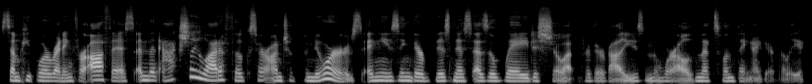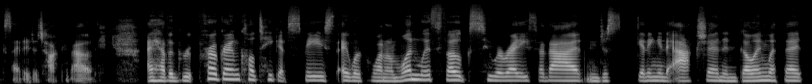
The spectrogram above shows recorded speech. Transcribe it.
Some people are running for office. And then, actually, a lot of folks are entrepreneurs and using their business as a way to show up for their values in the world. And that's one thing I get really excited to talk about. I have a group program called Take Up Space. I work one on one with folks who are ready for that and just getting into action and going with it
